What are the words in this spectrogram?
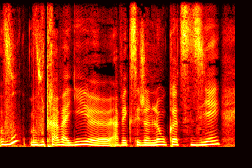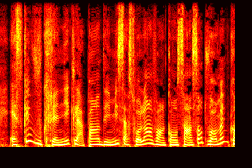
vous, vous travaillez avec ces jeunes-là au quotidien. Est-ce que vous craignez que la pandémie, ça soit là avant qu'on s'en sorte, voire même que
